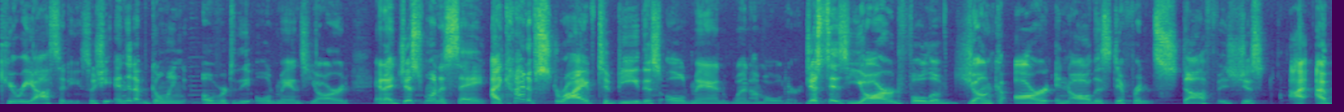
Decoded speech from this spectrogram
curiosity, so she ended up going over to the old man's yard, and I just want to say I kind of strive to be this old man when I'm older. Just his yard full of junk art and all this different stuff is just I, I,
